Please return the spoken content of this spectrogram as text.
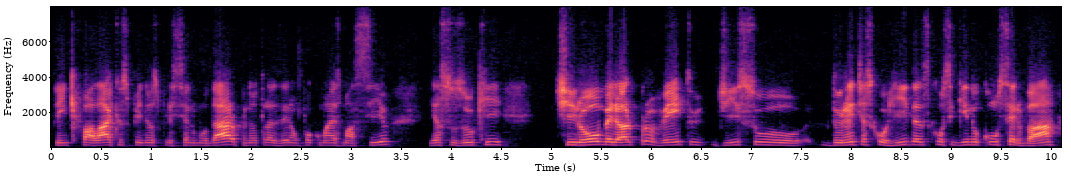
tem que falar que os pneus precisam mudar, o pneu traseiro é um pouco mais macio e a Suzuki tirou o melhor proveito disso durante as corridas, conseguindo conservar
